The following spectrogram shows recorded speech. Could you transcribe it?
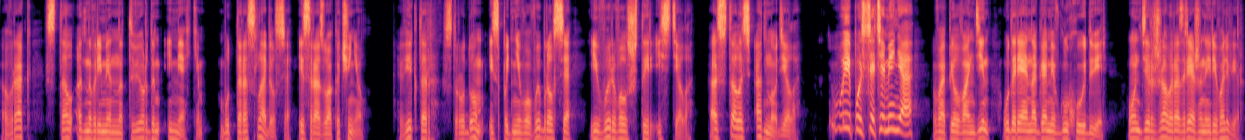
Враг стал одновременно твердым и мягким, будто расслабился и сразу окоченел. Виктор с трудом из-под него выбрался и вырвал штырь из тела. Осталось одно дело. «Выпустите меня!» – вопил Вандин, ударяя ногами в глухую дверь. Он держал разряженный револьвер.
